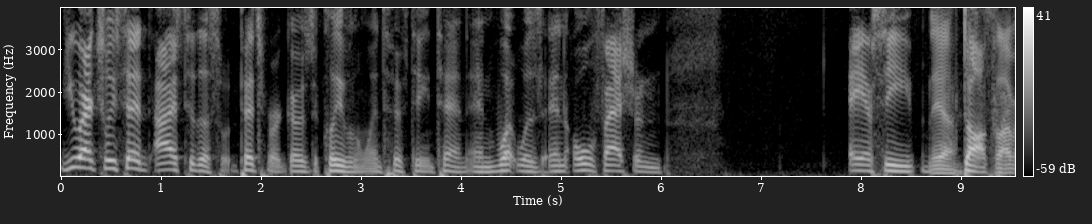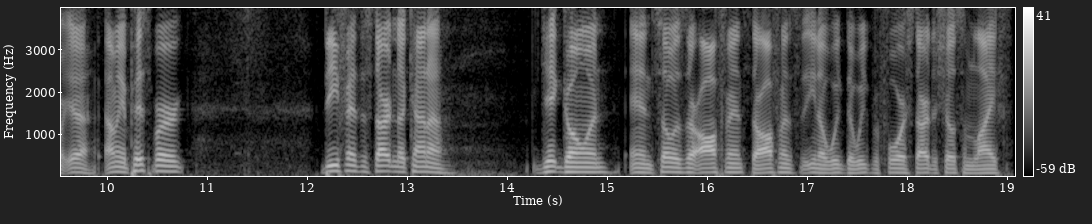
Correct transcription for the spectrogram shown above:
you actually said eyes to this one. Pittsburgh goes to Cleveland, wins 15-10, and what was an old fashioned AFC Yeah, Dog Slobber- Yeah, I mean Pittsburgh defense is starting to kind of get going, and so is their offense. Their offense, you know, week the week before started to show some life,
